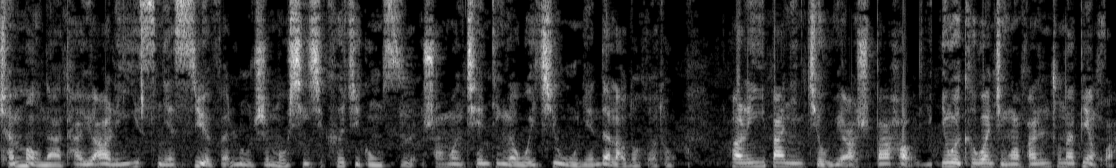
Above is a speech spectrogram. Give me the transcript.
陈某呢，他于二零一四年四月份入职某信息科技公司，双方签订了为期五年的劳动合同。二零一八年九月二十八号，因为客观情况发生重大变化，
